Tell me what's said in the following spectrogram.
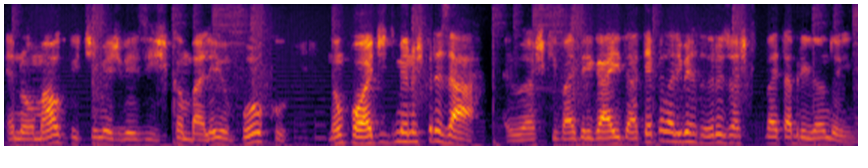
é normal que o time às vezes cambaleie um pouco, não pode menosprezar. Eu acho que vai brigar aí, até pela Libertadores, eu acho que vai estar tá brigando ainda.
